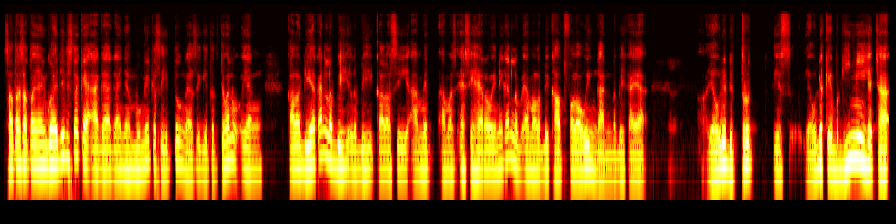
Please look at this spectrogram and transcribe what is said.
soto-sotonya gue aja di situ kayak agak-agak nyambungnya ke situ gak sih gitu. Cuman yang kalau dia kan lebih lebih kalau si Amit sama eh, si Hero ini kan lebih emang lebih cult following kan, lebih kayak ya udah the truth is ya udah kayak begini ya, ca-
